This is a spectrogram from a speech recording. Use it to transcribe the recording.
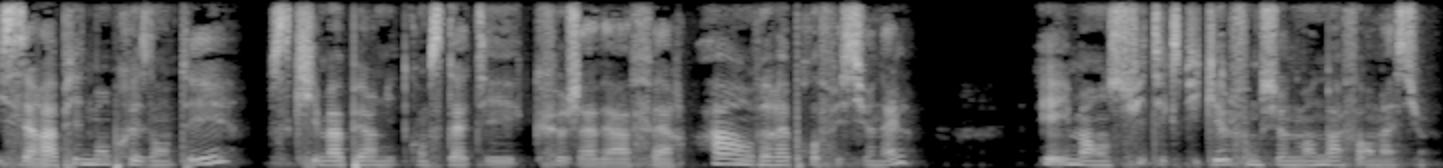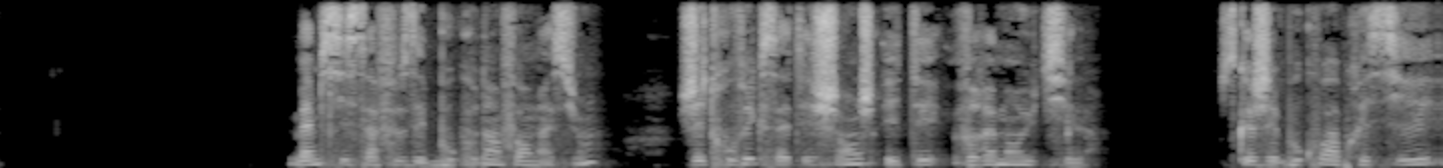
Il s'est rapidement présenté, ce qui m'a permis de constater que j'avais affaire à un vrai professionnel, et il m'a ensuite expliqué le fonctionnement de ma formation. Même si ça faisait beaucoup d'informations, j'ai trouvé que cet échange était vraiment utile. Ce que j'ai beaucoup apprécié,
